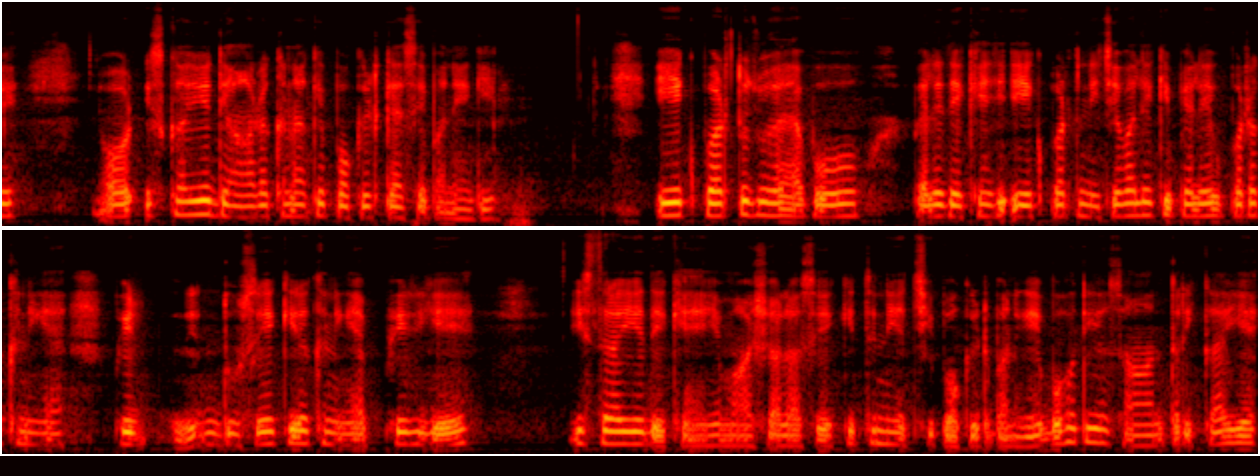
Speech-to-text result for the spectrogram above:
पर और इसका ये ध्यान रखना कि पॉकेट कैसे बनेगी। एक परत जो है वो पहले देखें जी, एक परत नीचे वाले की पहले ऊपर रखनी है, फिर दूसरे की रखनी है, फिर ये इस तरह ये देखें, ये माशाल्लाह से कितनी अच्छी पॉकेट बन गई। बहुत ही आसान तरीका है ये।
